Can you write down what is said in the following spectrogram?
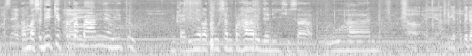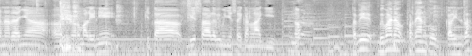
Maksudnya tambah pas- sedikit Oh, pertambahannya begitu Yang tadinya ratusan per hari jadi sisa puluhan Oh iya. Ya, tapi dengan adanya uh, normal ini kita bisa lebih menyesuaikan lagi. iya toh. Tapi bagaimana pertanyaanku kali ini tah?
